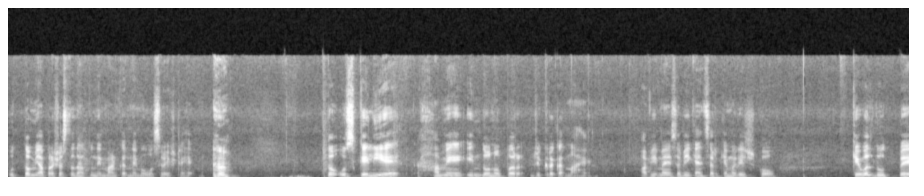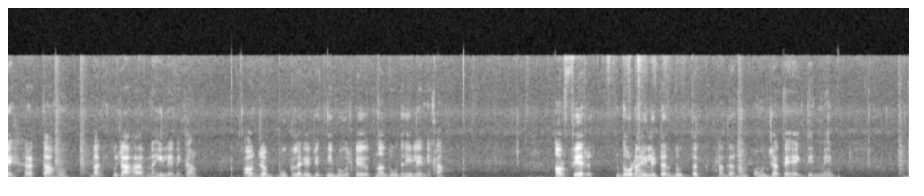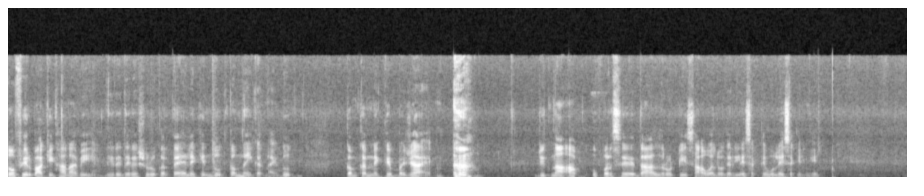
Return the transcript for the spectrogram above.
उत्तम या प्रशस्त धातु निर्माण करने में वो श्रेष्ठ है। तो उसके लिए हमें इन दोनों पर ज़िक्र करना है। अभी मैं सभी कैंसर के मरीज़ को केवल दूध पे रखता हूँ, बाकी कुछ आहार नहीं लेने का। और जब भूख लगे, जितनी भूख लगे, उतना दूध ही लेने का। और फिर दो ढाई लीटर दूध तक अगर हम पहुँच जाते हैं एक दिन में तो फिर बाकी खाना भी धीरे धीरे शुरू करते हैं, लेकिन दूध कम नहीं करना है। दूध कम करने के बजाय जितना आप ऊपर से दाल, रोटी, चावल वगैरह ले सकते वो ले सकेंगे।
